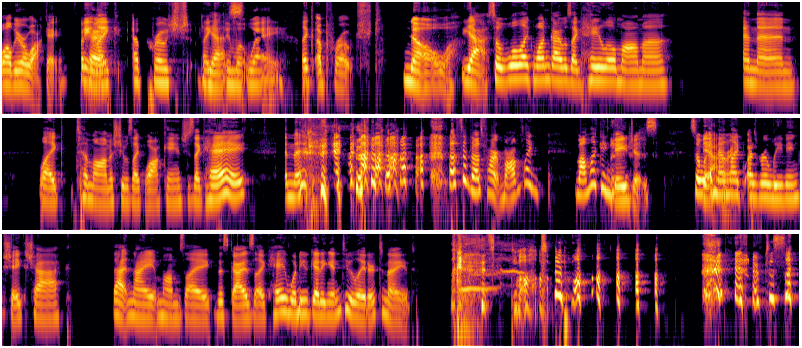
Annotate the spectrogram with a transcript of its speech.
while we were walking. Okay. Wait, like approached like yes. in what way? Like approached. No. Yeah. So well like one guy was like, Hey little mama. And then like to mom as she was like walking and she's like, Hey. And then that's the best part. Mom's like mom like engages. So yeah, and then right. like as we're leaving Shake Shack that night, mom's like, this guy's like, Hey, what are you getting into later tonight? Stop. and I'm just like,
